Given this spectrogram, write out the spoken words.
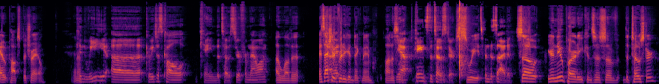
out pops betrayal. You know? Can we uh can we just call Kain the toaster from now on? I love it. It's actually a pretty good nickname, honestly. Yeah, Kain's the toaster. Sweet. It's been decided. So your new party consists of the toaster,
